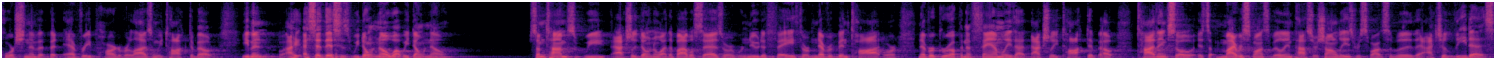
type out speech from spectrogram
portion of it, but every part of our lives. And we talked about, even, I, I said this, is we don't know what we don't know. Sometimes we actually don't know what the Bible says, or we're new to faith, or never been taught, or never grew up in a family that actually talked about tithing. So it's my responsibility and Pastor Sean Lee's responsibility to actually lead us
